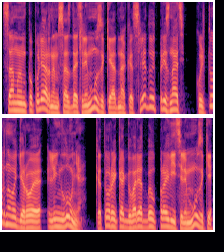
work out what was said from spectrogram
Самым популярным создателем музыки, однако, следует признать культурного героя Линь Луня, который, как говорят, был правителем музыки,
